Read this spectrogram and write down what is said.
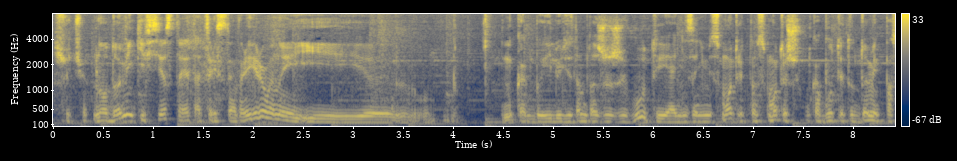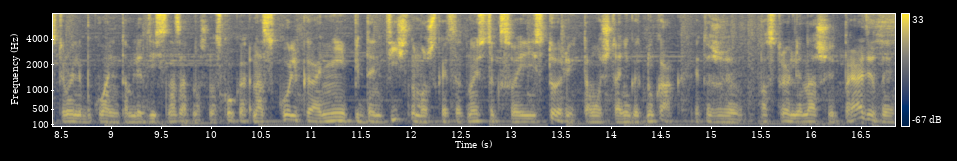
Шучу. Но домики все стоят отреставрированные и э, ну, как бы и люди там даже живут, и они за ними смотрят, там смотришь, как будто этот домик построили буквально там лет 10 назад. Насколько, насколько они педантично, можно сказать, относятся к своей истории. Потому что они говорят, ну как, это же построили наши прадеды,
